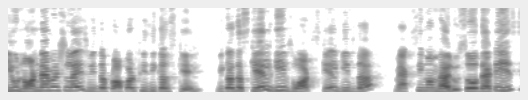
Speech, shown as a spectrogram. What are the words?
you non-dimensionalize with the proper physical scale because the scale gives what? Scale gives the maximum value. So, that is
